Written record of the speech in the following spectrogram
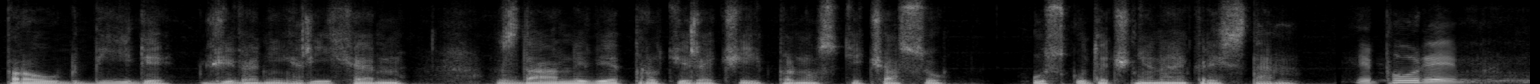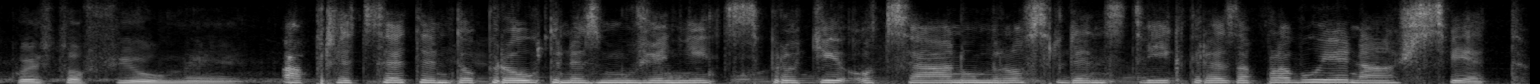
Proud bídy, živený hříchem, zdánlivě protiřečí plnosti času, uskutečněné Kristem. A přece tento prout nezmůže nic proti oceánu milosrdenství, které zaplavuje náš svět.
